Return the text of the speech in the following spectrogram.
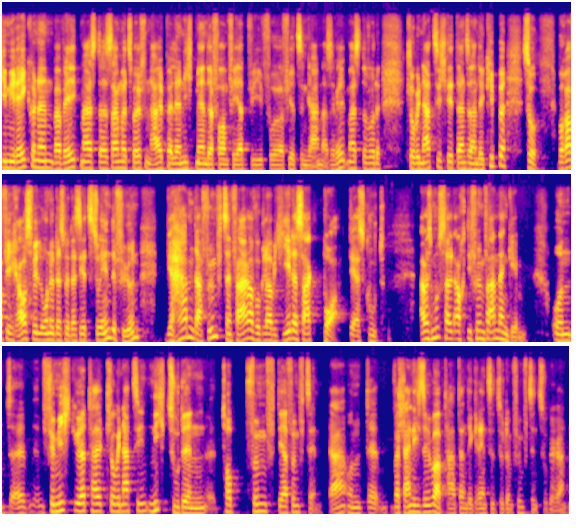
Kimi Räikkönen war Weltmeister, sagen wir zwölfeinhalb, weil er nicht mehr in der Form fährt wie vor 14 Jahren, als er Weltmeister wurde. Giovinazzi steht dann so an der Kippe. So, worauf ich raus will, ohne dass wir das jetzt zu Ende führen. Wir haben da 15 Fahrer, wo, glaube ich, jeder sagt, boah, der ist gut. Aber es muss halt auch die fünf anderen geben. Und äh, für mich gehört halt Giovinazzi nicht zu den Top 5 der 15. Ja? Und äh, wahrscheinlich ist er überhaupt hart an der Grenze zu den 15 zu gehören.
